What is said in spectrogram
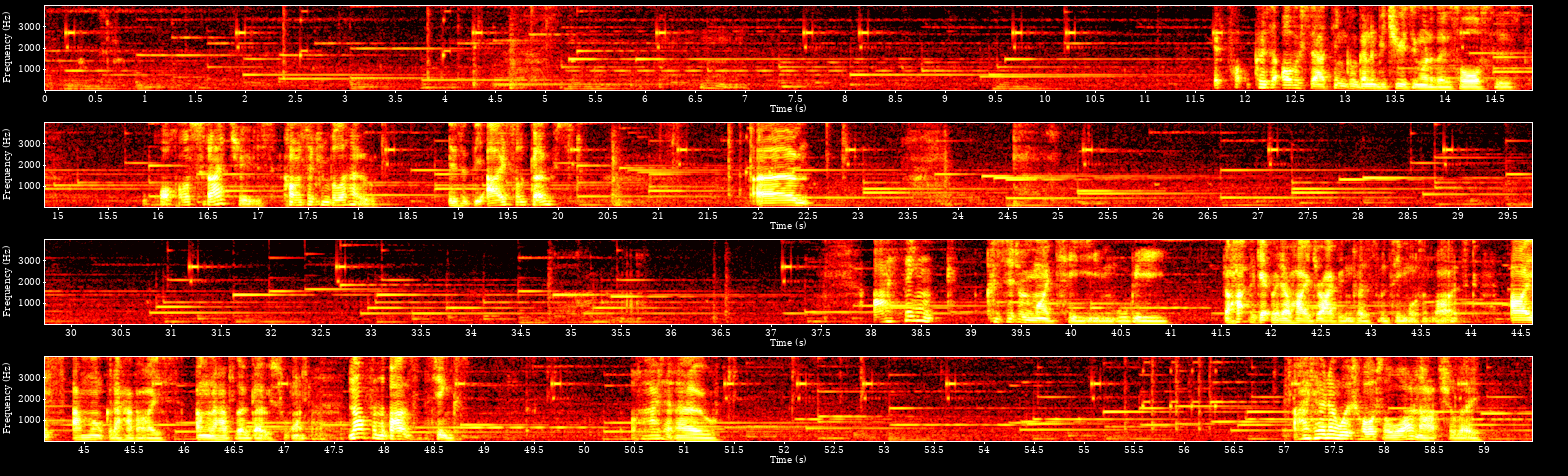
Because obviously I think we're going to be choosing one of those horses. What horse should I choose? Comment section below. Is it the Ice or Ghost? Um. I think, considering my team will be I had to get rid of Hydreigon because my team wasn't balanced. Ice, I'm not going to have Ice. I'm going to have the Ghost one. Not for the balance of the team, because... I don't know. I don't know which horse I want, actually.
